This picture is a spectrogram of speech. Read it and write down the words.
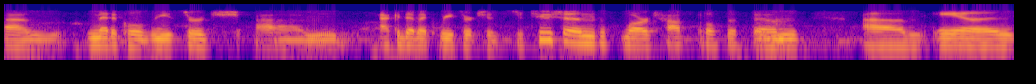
um, medical research, um, academic research institutions, large hospital systems, um, and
